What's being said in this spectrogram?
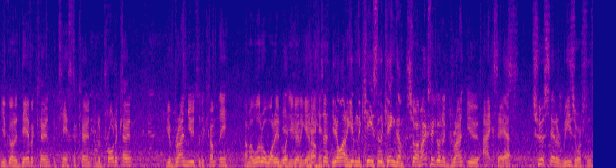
you've got a dev account, a test account, and a prod account, you're brand new to the company, I'm a little worried what you're going to get up to. You don't want to give them the keys to the kingdom. So I'm actually going to grant you access yep. to a set of resources,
